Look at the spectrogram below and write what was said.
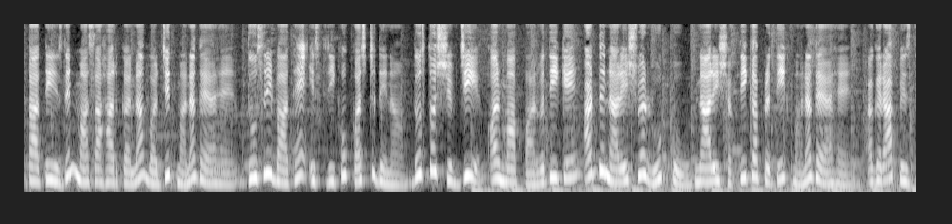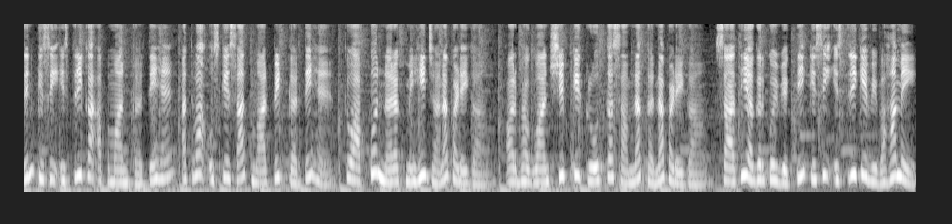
साथ ही इस दिन मांसाहार करना वर्जित माना गया है। दूसरी बात है स्त्री को कष्ट देना। दोस्तों शिव जी और माँ पार्वती के अर्ध नारेश्वर रूप को नारी शक्ति का प्रतीक माना गया है। अगर आप इस दिन किसी स्त्री का अपमान करते हैं अथवा उसके साथ मारपीट करते हैं तो आपको नरक में ही जाना पड़ेगा और भगवान शिव के क्रोध का सामना करना पड़ेगा। साथ ही अगर कोई व्यक्ति किसी स्त्री के विवाह में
